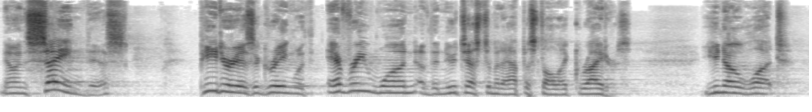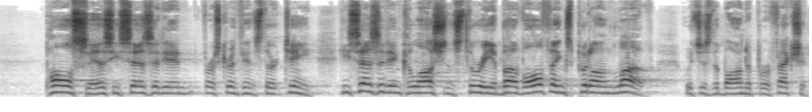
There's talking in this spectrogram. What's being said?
Now, in saying this, Peter is agreeing with every one of the New Testament apostolic writers. You know what Paul says. He says it in 1 Corinthians 13. He says it in Colossians 3 above all things, put on love, which is the bond of perfection.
